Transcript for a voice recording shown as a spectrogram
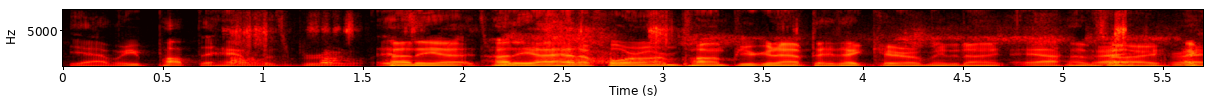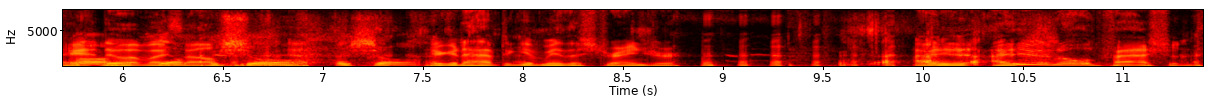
Yeah, when you pop the handle, it's brutal. It's, honey, uh, it's- honey, I had a forearm pump. You're gonna have to take care of me tonight. Yeah, I'm right, sorry, I can't do Oh, it myself. Yeah, for sure, for sure. You're gonna have to give me the stranger. I need I need an old fashioned.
